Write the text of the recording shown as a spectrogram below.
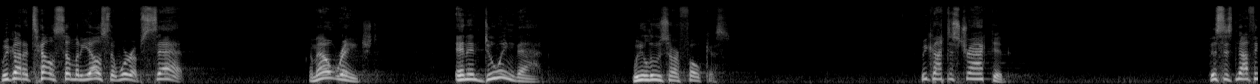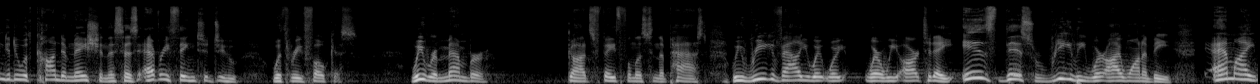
We got to tell somebody else that we're upset. I'm outraged. And in doing that, we lose our focus. We got distracted. This has nothing to do with condemnation. This has everything to do with refocus. We remember God's faithfulness in the past. We reevaluate where, where we are today. Is this really where I want to be? Am I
